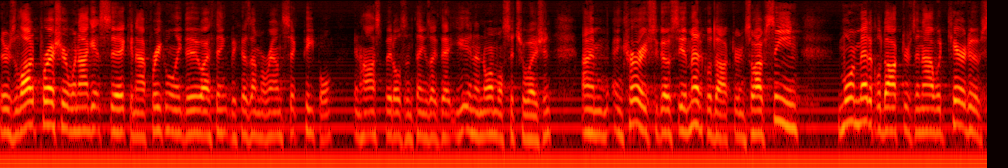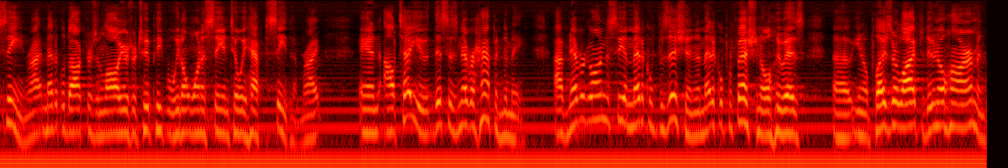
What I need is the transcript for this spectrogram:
There's a lot of pressure when I get sick, and I frequently do. I think because I'm around sick people in hospitals and things like that. In a normal situation, I'm encouraged to go see a medical doctor, and so I've seen more medical doctors than I would care to have seen, right? Medical doctors and lawyers are two people we don't want to see until we have to see them, right? And I'll tell you, this has never happened to me. I've never gone to see a medical physician, a medical professional who has, uh, you know, pledged their life to do no harm, and,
